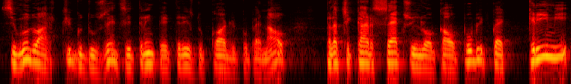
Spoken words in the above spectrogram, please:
Segundo o artigo 233 do Código Penal, praticar sexo em local público é crime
